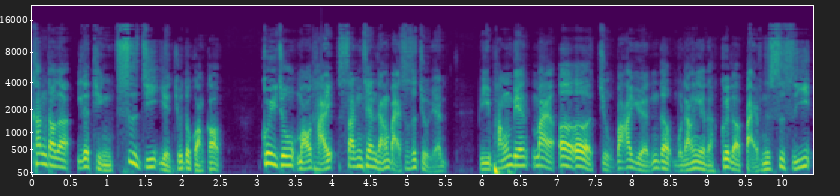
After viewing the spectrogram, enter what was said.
看到了一个挺刺激眼球的广告：贵州茅台三千两百四十九元，比旁边卖二二九八元的五粮液呢贵了百分之四十一。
